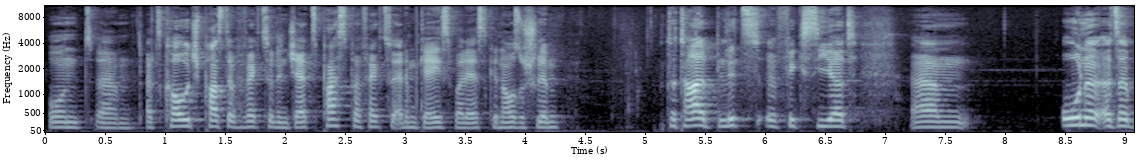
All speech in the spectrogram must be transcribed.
Und ähm, als Coach passt er perfekt zu den Jets, passt perfekt zu Adam Gase, weil er ist genauso schlimm. Total blitzfixiert. Ähm, ohne, also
